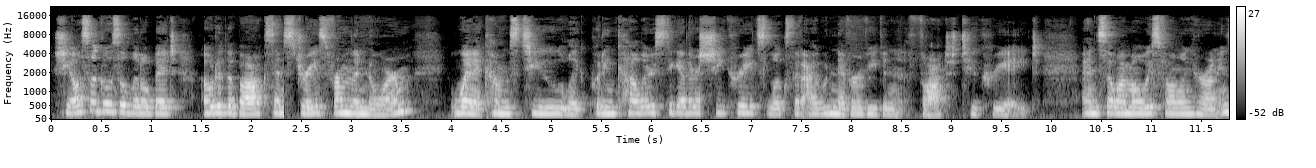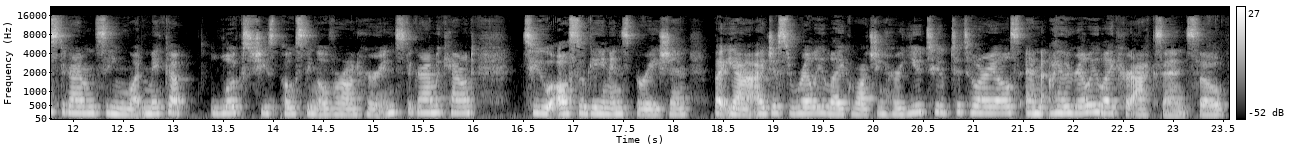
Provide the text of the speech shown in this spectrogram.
She also goes a little bit out of the box and strays from the norm when it comes to like putting colors together. She creates looks that I would never have even thought to create. And so I'm always following her on Instagram and seeing what makeup looks she's posting over on her Instagram account to also gain inspiration. But yeah, I just really like watching her YouTube tutorials and I really like her accent. So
